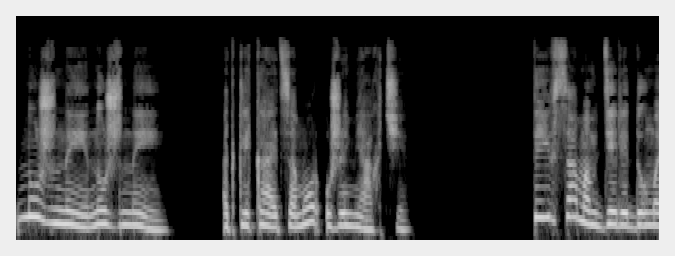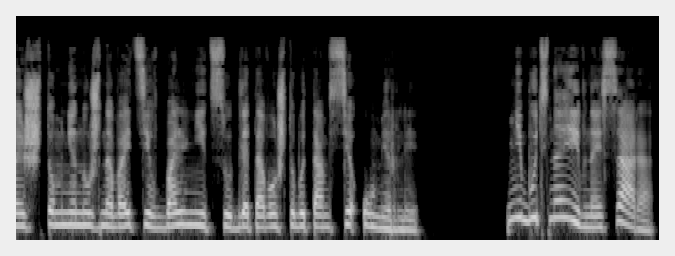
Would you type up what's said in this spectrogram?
Нужны, нужны, откликается Мор уже мягче. Ты и в самом деле думаешь, что мне нужно войти в больницу для того, чтобы там все умерли? Не будь наивной, Сара.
